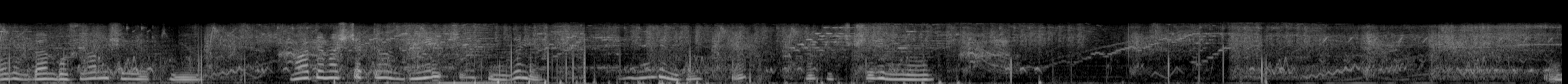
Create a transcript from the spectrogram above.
Oğlum ben boşuna mı şey yaptım ya? Madem açacaktınız niye şey yaptınız öyle? Ne demek lan? Ha? Bak çıkışa girin lan. En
